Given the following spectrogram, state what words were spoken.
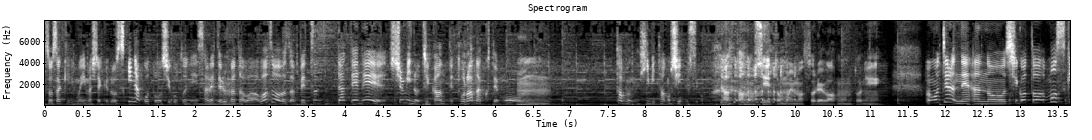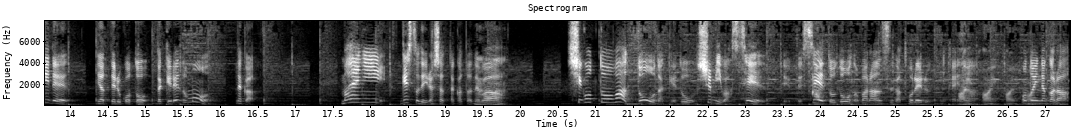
そうさっきも言いましたけど好きなことを仕事にされてる方は、わざわざ別立てで趣味の時間って取らなくても、うんうん多分日々楽しいんですよ。いや楽しいと思いますそれは本当に。まあもちろんねあの仕事も好きでやってることだけれどもなんか前にゲストでいらっしゃった方では、うんうん。仕事はどうだけど趣味は性って言って性と動のバランスが取れるみたいな、はいはいはいはい、本当にだから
